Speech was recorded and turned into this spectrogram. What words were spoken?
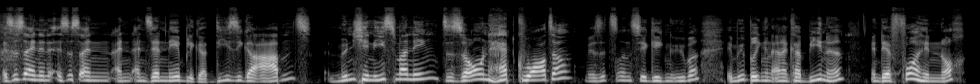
es ist, ein, es ist ein, ein, ein sehr nebliger, diesiger Abend. München-Ismaning, The Zone Headquarter. Wir sitzen uns hier gegenüber. Im Übrigen in einer Kabine, in der vorhin noch,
